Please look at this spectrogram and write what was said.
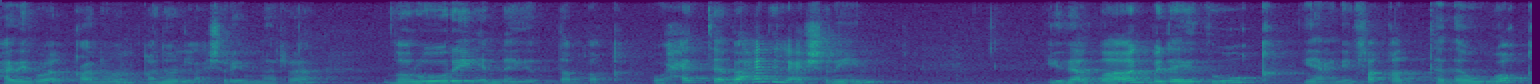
هذا هو القانون قانون العشرين مرة. ضروري إنه يتطبق. وحتى بعد العشرين إذا ضاق بدأ يذوق يعني فقط تذوق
